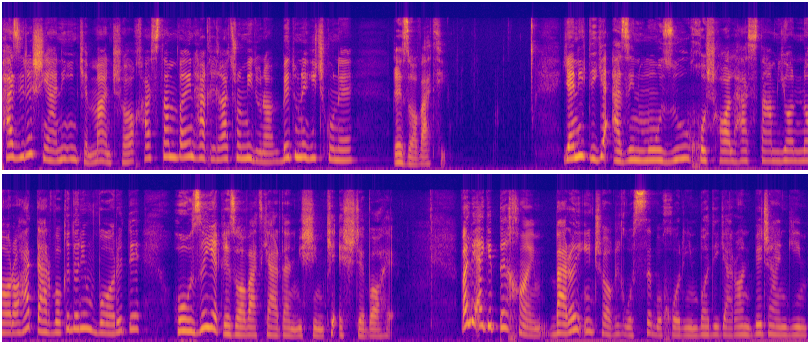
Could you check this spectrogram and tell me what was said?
پذیرش یعنی اینکه من چاق هستم و این حقیقت رو می‌دونم بدون هیچ گونه قضاوتی. یعنی دیگه از این موضوع خوشحال هستم یا ناراحت در واقع داریم وارد حوزه قضاوت کردن میشیم که اشتباهه. ولی اگه بخوایم برای این چاقی قصه بخوریم با دیگران بجنگیم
